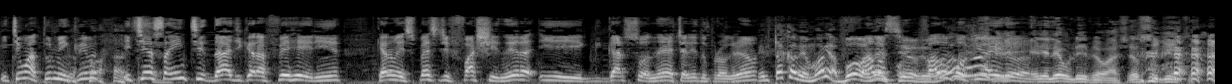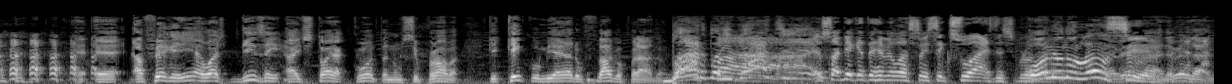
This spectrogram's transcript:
E tinha uma turma incrível Nossa. e tinha essa entidade que era a Ferreirinha que era uma espécie de faxineira e garçonete ali do programa. Ele tá com a memória boa, fala né, um, Silvio? Fala um pouquinho aí do... Ele, ele leu o livro, eu acho. É o seguinte: é, é, a Ferreirinha, eu acho, dizem, a história conta, não se prova, que quem comia era o Flávio Prado. Barbaridade! Ah, eu sabia que ia ter revelações sexuais nesse programa. Olho no lance! É verdade, é verdade.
